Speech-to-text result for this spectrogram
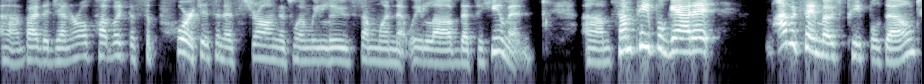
uh, by the general public. The support isn't as strong as when we lose someone that we love that's a human. Um, some people get it. I would say most people don't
